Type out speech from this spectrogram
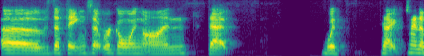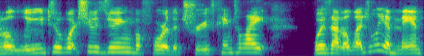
of the things that were going on that with that kind of allude to what she was doing before the truth came to light was that allegedly a man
